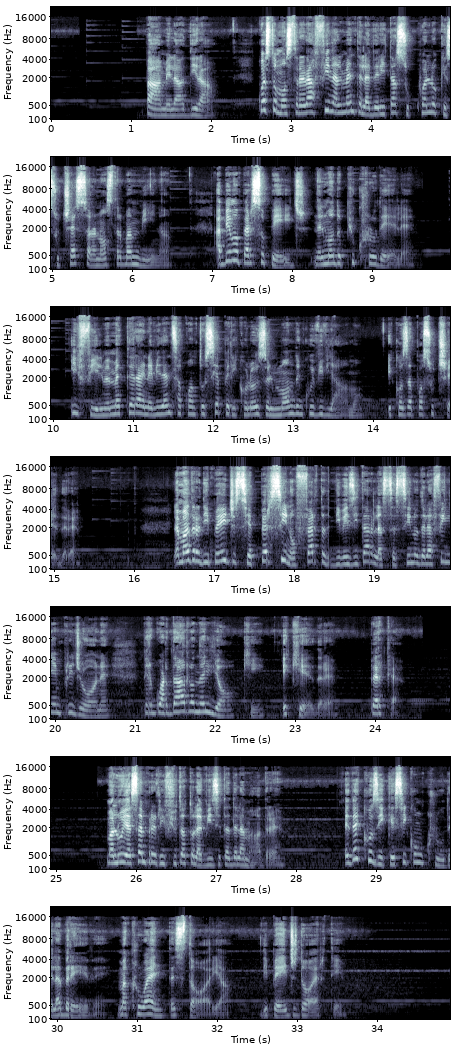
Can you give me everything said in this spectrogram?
Pamela dirà: Questo mostrerà finalmente la verità su quello che è successo alla nostra bambina Abbiamo perso Paige nel modo più crudele. Il film metterà in evidenza quanto sia pericoloso il mondo in cui viviamo e cosa può succedere. La madre di Paige si è persino offerta di visitare l'assassino della figlia in prigione per guardarlo negli occhi e chiedere perché. Ma lui ha sempre rifiutato la visita della madre. Ed è così che si conclude la breve ma cruente storia di Paige Doherty.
